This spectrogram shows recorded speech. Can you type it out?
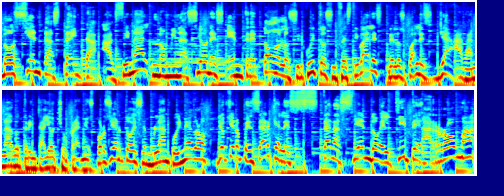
230 al final, nominaciones entre todos los circuitos y festivales, de los cuales ya ha ganado 38 premios. Por cierto, es en blanco y negro. Yo quiero pensar que les están haciendo el quite a Roma.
